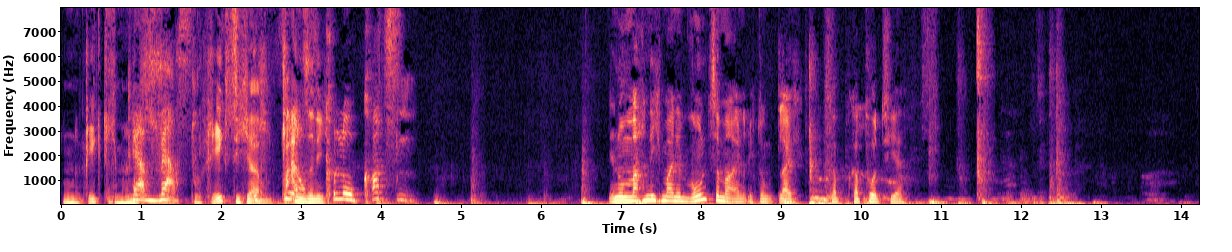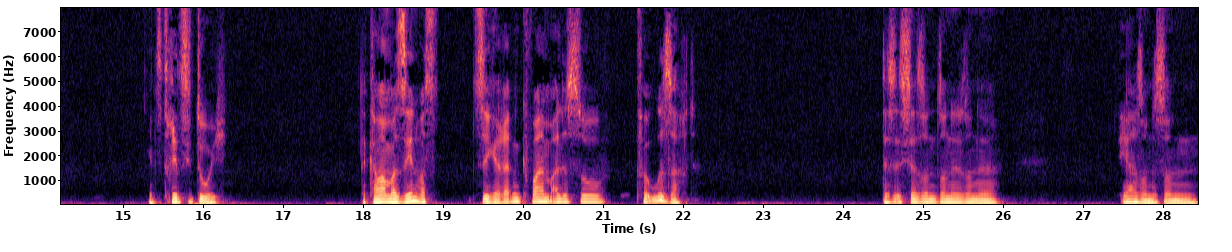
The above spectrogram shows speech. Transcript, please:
Nun reg dich mal nicht. Pervers. Du regst dich ja Geh wahnsinnig. Klo kotzen. Ja, nun mach nicht meine Wohnzimmereinrichtung gleich kap kaputt hier. Jetzt dreht sie durch. Da kann man mal sehen, was Zigarettenqualm alles so verursacht. Das ist ja so, so eine, so eine, ja, so eine, so ein,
